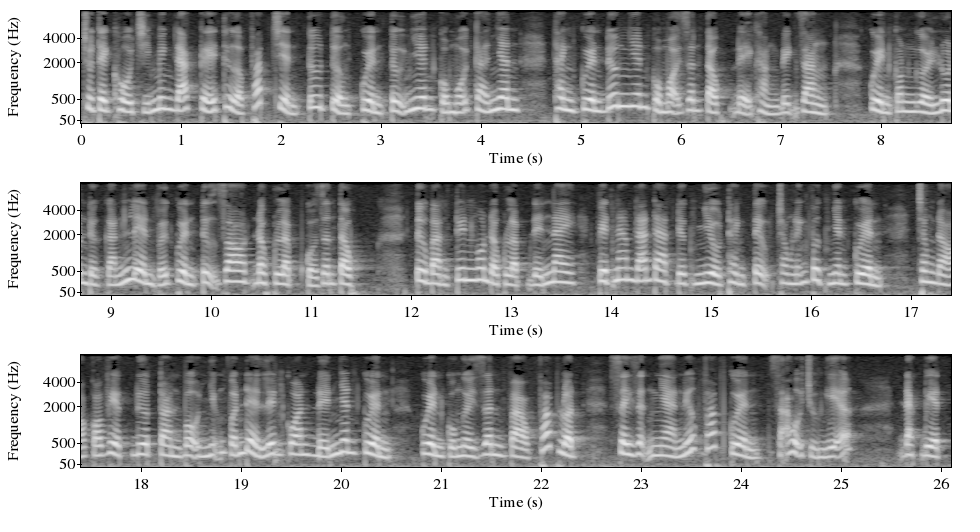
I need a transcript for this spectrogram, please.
Chủ tịch Hồ Chí Minh đã kế thừa phát triển tư tưởng quyền tự nhiên của mỗi cá nhân thành quyền đương nhiên của mọi dân tộc để khẳng định rằng quyền con người luôn được gắn liền với quyền tự do độc lập của dân tộc. Từ bản tuyên ngôn độc lập đến nay, Việt Nam đã đạt được nhiều thành tựu trong lĩnh vực nhân quyền, trong đó có việc đưa toàn bộ những vấn đề liên quan đến nhân quyền, quyền của người dân vào pháp luật, xây dựng nhà nước pháp quyền, xã hội chủ nghĩa. Đặc biệt,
